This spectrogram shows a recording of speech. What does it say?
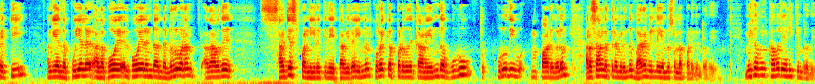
பற்றி அங்கே அந்த புயல் அந்த போயல் போயல் என்ற அந்த நிறுவனம் அதாவது சஜஸ்ட் பண்ணியிருக்குதே தவிர இன்னும் குறைக்கப்படுவதற்கான எந்த உரு உறுதிப்பாடுகளும் அரசாங்கத்திடமிருந்து வரவில்லை என்று சொல்லப்படுகின்றது. மிகவும் கவலை அளிக்கின்றது.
